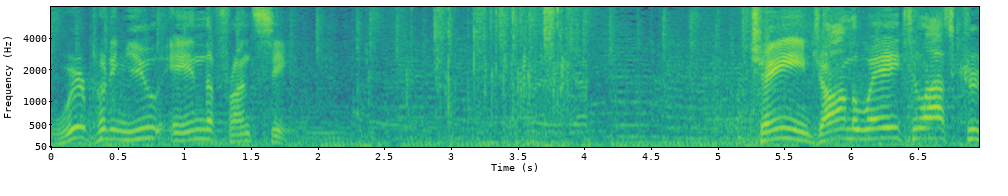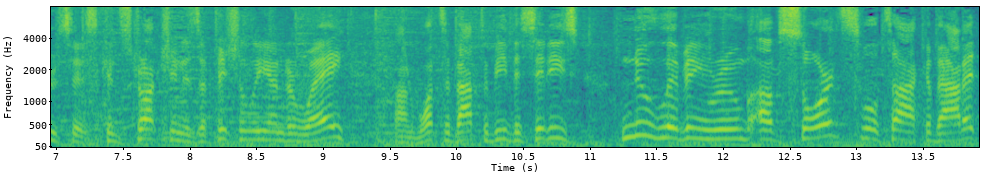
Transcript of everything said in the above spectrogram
We're putting you in the front seat. Change on the way to Las Cruces. Construction is officially underway on what's about to be the city's new living room of sorts. We'll talk about it.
